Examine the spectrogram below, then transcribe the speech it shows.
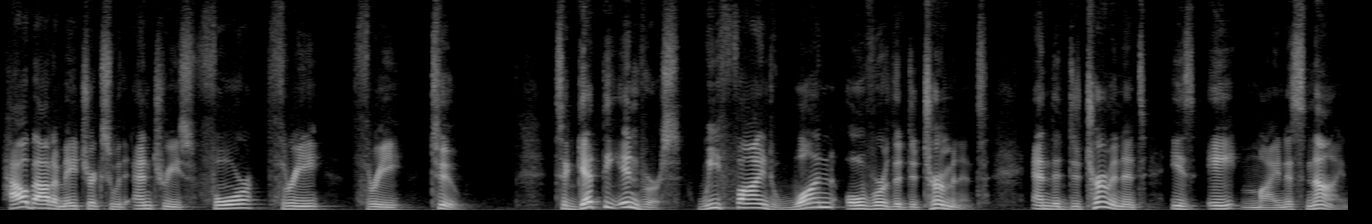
How about a matrix with entries 4, 3, 3, 2? To get the inverse, we find 1 over the determinant, and the determinant is 8 minus 9.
